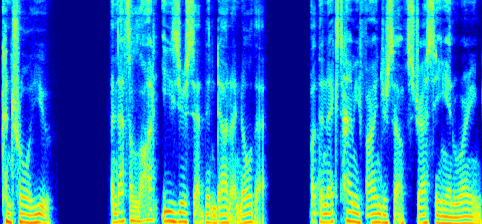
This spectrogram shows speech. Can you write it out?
control you. And that's a lot easier said than done. I know that. But the next time you find yourself stressing and worrying,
